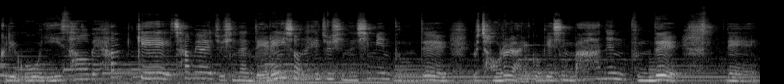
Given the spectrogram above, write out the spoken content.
그리고 이 사업에 함께 참여해 주시는 내레이션을 해주시는 시민분들, 저를 알고 계신 많은 분들, 네,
